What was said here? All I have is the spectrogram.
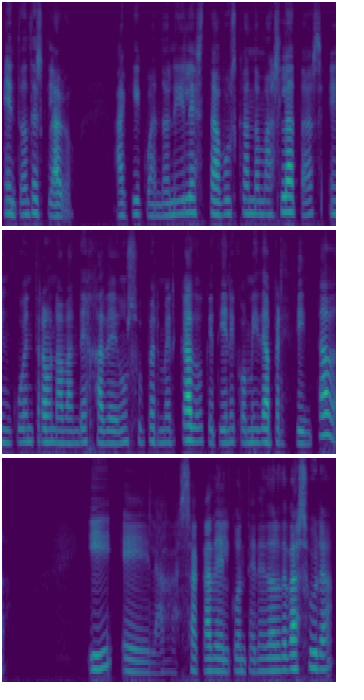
Entonces, claro, Aquí cuando Neil está buscando más latas, encuentra una bandeja de un supermercado que tiene comida precintada y eh, la saca del contenedor de basura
